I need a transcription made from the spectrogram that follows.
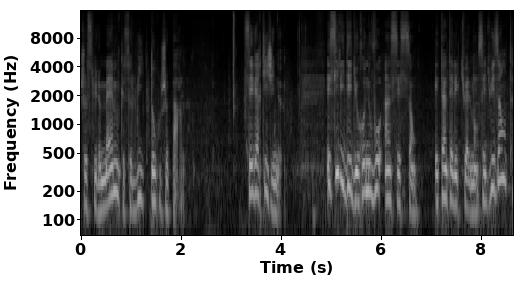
je suis le même que celui dont je parle. C'est vertigineux. Et si l'idée du renouveau incessant est intellectuellement séduisante,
